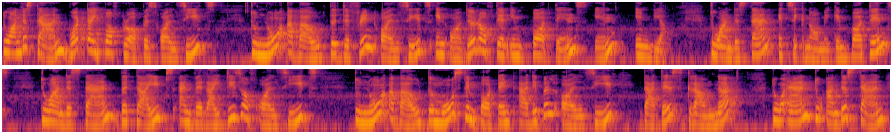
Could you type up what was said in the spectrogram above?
to understand what type of crop is oil seeds, to know about the different oil seeds in order of their importance in India to understand its economic importance, to understand the types and varieties of oil seeds, to know about the most important edible oil seed that is groundnut, to and to understand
